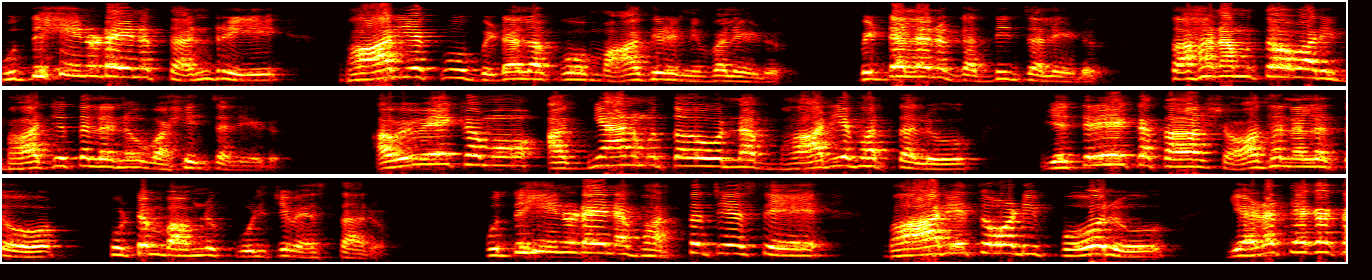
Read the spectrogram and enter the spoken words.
బుద్ధిహీనుడైన తండ్రి భార్యకు బిడ్డలకు మాదిరినివ్వలేడు. బిడ్డలను గద్దించలేడు. సహనంతో వారి బాధ్యతలను వహించలేడు. అవివేకము అజ్ఞానముతో ఉన్న భార్యభర్తలు వ్యతిరేకత శోధనలతో కుటుంబంను కూల్చివేస్తారు. బుద్ధిహీనుడైన భర్త చేసే భార్యతోడి పోరు ఎడతెగక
